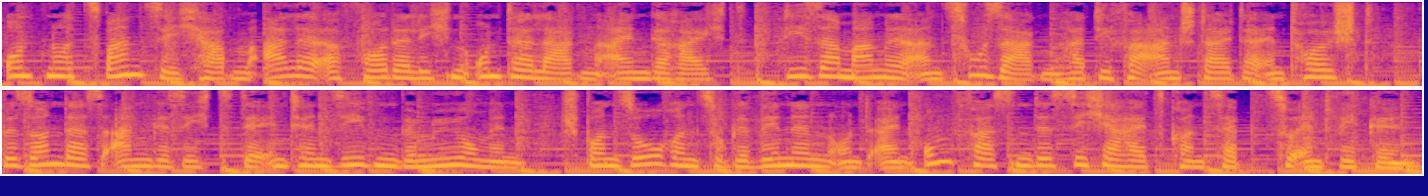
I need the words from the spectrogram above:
und nur 20 haben alle erforderlichen Unterlagen eingereicht. Dieser Mangel an Zusagen hat die Veranstalter enttäuscht, besonders angesichts der intensiven Bemühungen, Sponsoren zu gewinnen und ein umfassendes Sicherheitskonzept zu entwickeln.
